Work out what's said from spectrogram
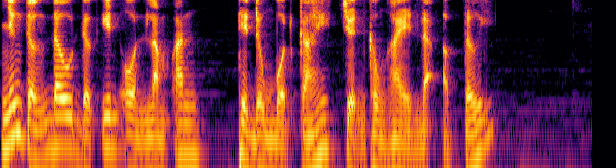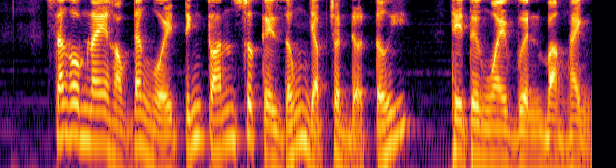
Những tưởng đâu được yên ổn làm ăn thì đùng một cái chuyện không hay là ập tới. Sáng hôm nay học đang ngồi tính toán số cây giống nhập cho đợt tới, Thì từ ngoài vườn bà hành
